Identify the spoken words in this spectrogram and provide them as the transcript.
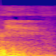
Mm-hmm.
